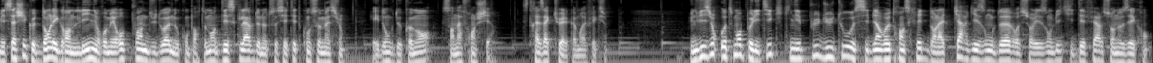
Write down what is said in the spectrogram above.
mais sachez que dans les grandes lignes, Romero pointe du doigt nos comportements d'esclaves de notre société de consommation, et donc de comment s'en affranchir. C'est très actuel comme réflexion. Une vision hautement politique qui n'est plus du tout aussi bien retranscrite dans la cargaison d'œuvres sur les zombies qui déferlent sur nos écrans.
